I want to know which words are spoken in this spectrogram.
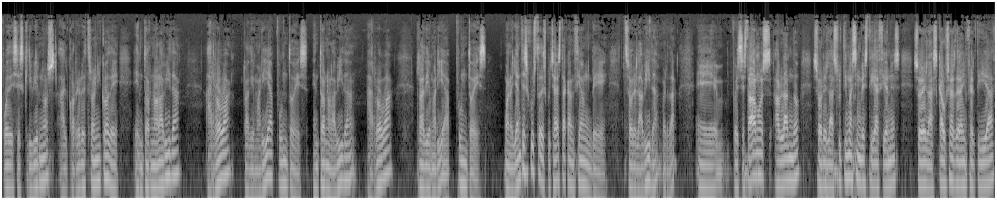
puedes escribirnos al correo electrónico de entorno a la vida arroba radiomaria.es, en torno a la vida, arroba radiomaria.es. Bueno, y antes justo de escuchar esta canción de sobre la vida, ¿verdad? Eh, pues estábamos hablando sobre las últimas investigaciones sobre las causas de la infertilidad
